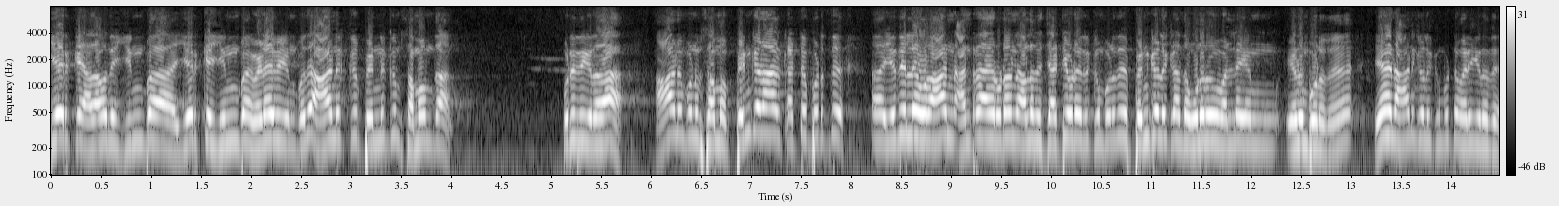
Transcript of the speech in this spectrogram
இயற்கை அதாவது இன்ப இயற்கை இன்ப விளைவு என்பது ஆணுக்கும் பெண்ணுக்கும் சமம்தான். புரிதுகிறதா ஆணும் பெண்ணும் சமம். பெண்களால் கட்டுப்படுத்து எதில் எதிரில் ஒரு ஆண் அன்றாயருடன் அல்லது ஜட்டியுடன் இருக்கும் பொழுது பெண்களுக்கு அந்த உணர்வு வரலை எனும் பொழுது ஏன் ஆண்களுக்கு மட்டும் வருகிறது?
